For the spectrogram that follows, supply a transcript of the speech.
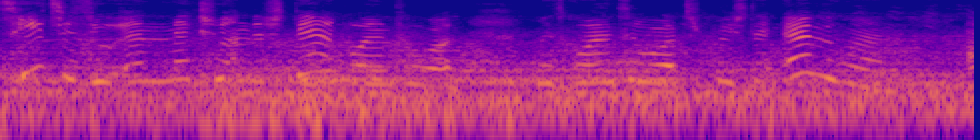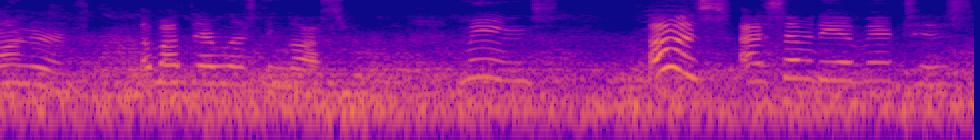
teaches you and makes you understand going into the world. means going into the world to preach to everyone on earth about the everlasting gospel. means us as Seventh-day Adventists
